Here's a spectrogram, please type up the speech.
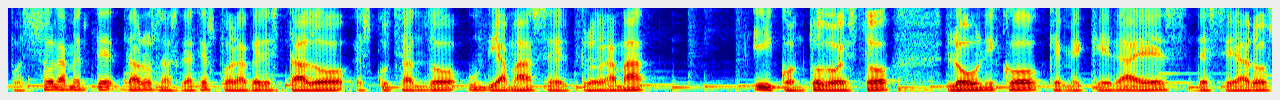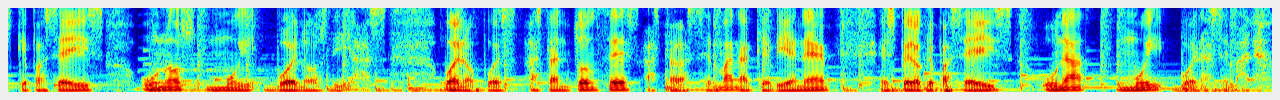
pues solamente daros las gracias por haber estado escuchando un día más el programa y con todo esto, lo único que me queda es desearos que paséis unos muy buenos días. Bueno, pues hasta entonces, hasta la semana que viene, espero que paséis una muy buena semana.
